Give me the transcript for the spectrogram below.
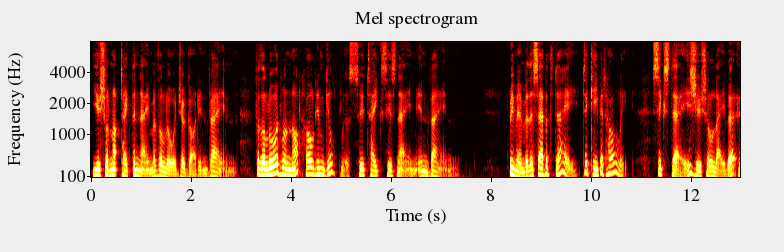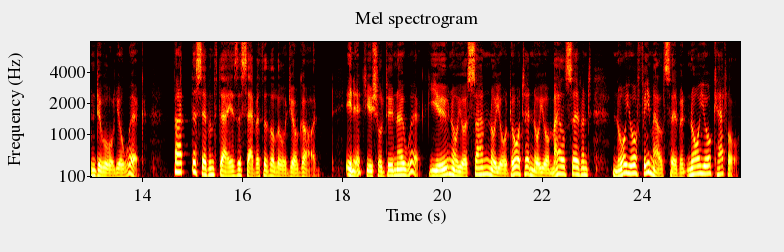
You shall not take the name of the Lord your God in vain, for the Lord will not hold him guiltless who takes his name in vain. Remember the Sabbath day, to keep it holy. Six days you shall labour and do all your work. But the seventh day is the Sabbath of the Lord your God. In it you shall do no work, you, nor your son, nor your daughter, nor your male servant, nor your female servant, nor your cattle,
